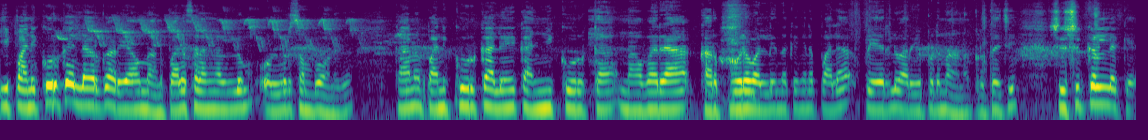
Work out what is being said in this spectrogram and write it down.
ഈ പനിക്കൂർക്ക എല്ലാവർക്കും അറിയാവുന്നതാണ്. പല സ്ഥലങ്ങളിലും ഉള്ളൊരു സംഭവമാണിത്. കാരണം പനിക്കൂർക്ക അല്ലെങ്കിൽ കഞ്ഞിക്കൂർക്ക നവര കർപ്പൂരവള്ളി എന്നൊക്കെ ഇങ്ങനെ പല പേരിലും അറിയപ്പെടുന്നതാണ്. പ്രത്യേകിച്ച് ശിശുക്കളിലൊക്കെ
